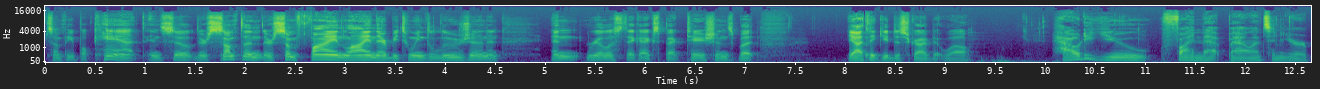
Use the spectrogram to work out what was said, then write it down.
Some people can't. And so there's something, there's some fine line there between delusion and, and realistic expectations. But yeah, I think you described it well. How do you find that balance in your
